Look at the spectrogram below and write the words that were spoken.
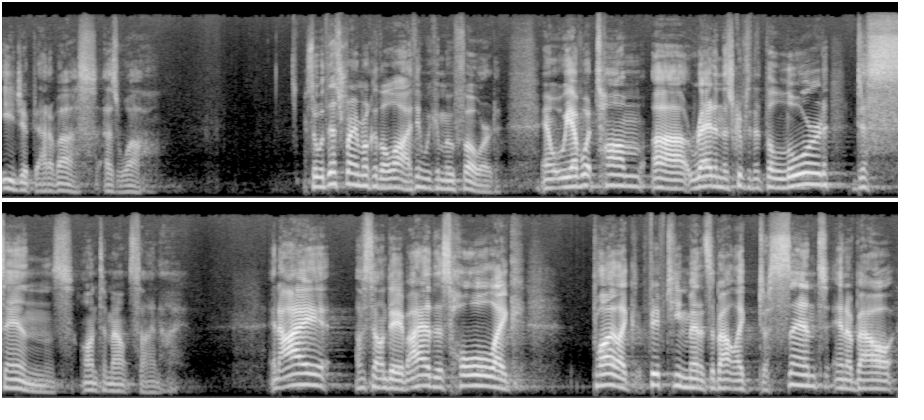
Egypt out of us as well. So, with this framework of the law, I think we can move forward. And we have what Tom uh, read in the scripture that the Lord descends onto Mount Sinai. And I, I was telling Dave, I had this whole like, probably like 15 minutes about like descent and about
